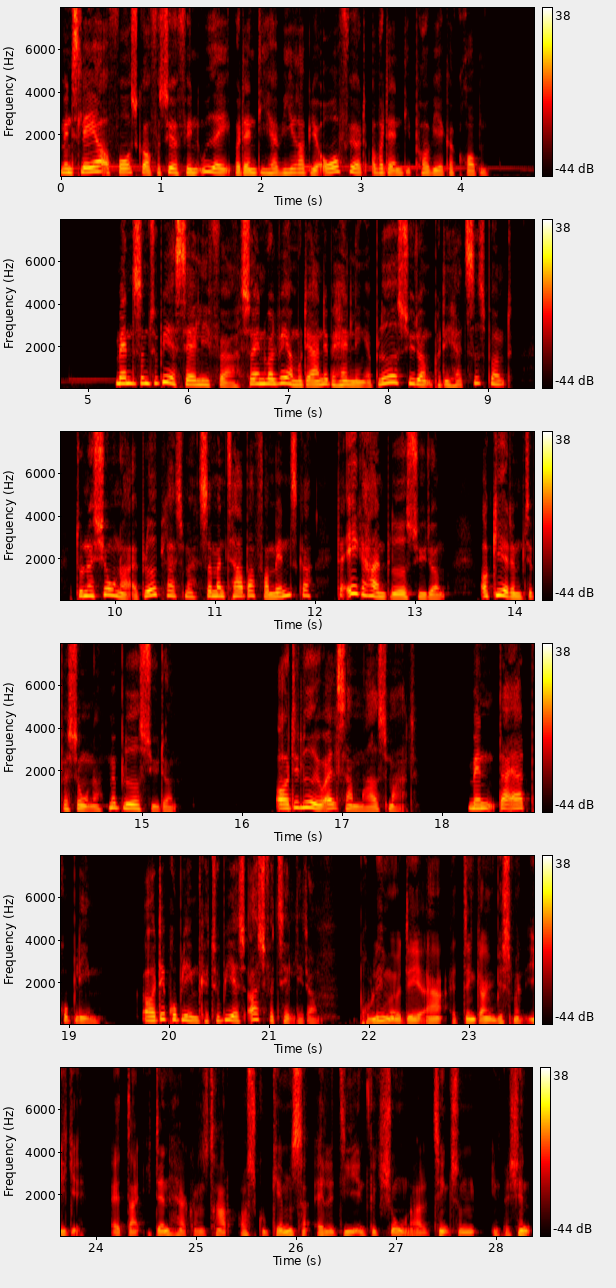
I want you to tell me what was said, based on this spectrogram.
mens læger og forskere forsøger at finde ud af, hvordan de her vira bliver overført og hvordan de påvirker kroppen. Men som Tobias sagde lige før, så involverer moderne behandling af blødersygdom på det her tidspunkt donationer af blodplasma, som man tapper fra mennesker, der ikke har en blødersygdom, og giver dem til personer med blødersygdom. Og det lyder jo alt sammen meget smart. Men der er et problem, og det problem kan Tobias også fortælle lidt om. Problemet det er, at dengang vidste man ikke, at der i den her koncentrat også skulle gemme sig alle de infektioner eller ting, som en patient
